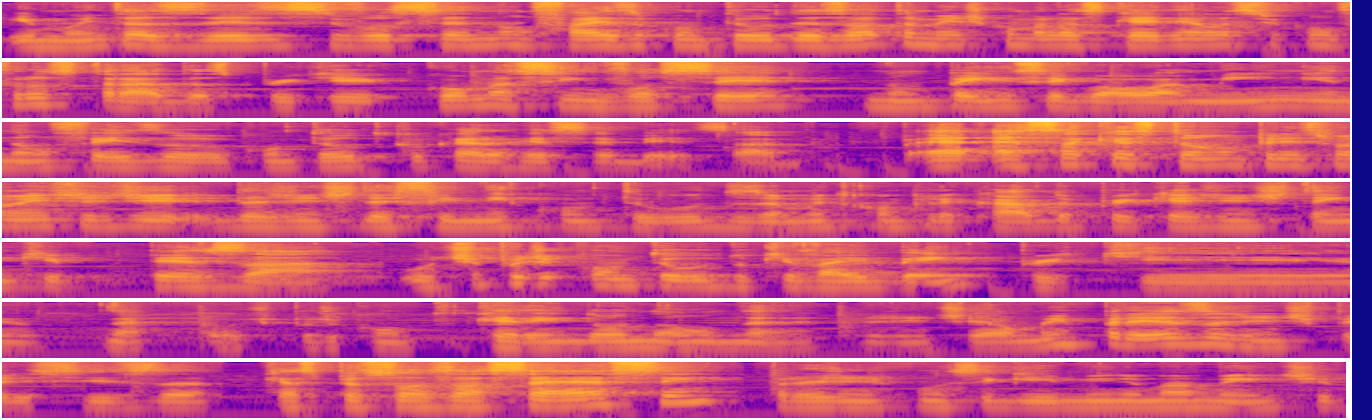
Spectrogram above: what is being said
e muitas vezes, se você não faz o conteúdo exatamente como elas querem, elas ficam frustradas, porque como assim você não pensa igual a mim e não fez o conteúdo que eu quero receber, sabe? É, essa questão, principalmente, de da gente definir conteúdos é muito complicado, porque a gente tem que pesar o tipo de conteúdo que vai bem, porque, né, é o tipo de conteúdo, querendo ou não, né, a gente é uma empresa, a gente gente precisa que as pessoas acessem para a gente conseguir minimamente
